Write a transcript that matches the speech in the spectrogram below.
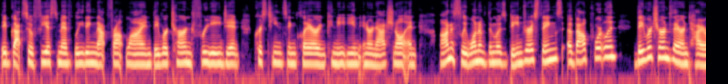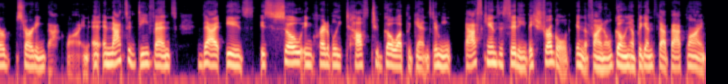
They've got Sophia Smith leading that front line. They returned free agent Christine Sinclair and Canadian international. And honestly, one of the most dangerous things about Portland, they returned their entire starting back line. And, and that's a defense that is is so incredibly tough to go up against. I mean, ask Kansas City. They struggled in the final going up against that back line.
